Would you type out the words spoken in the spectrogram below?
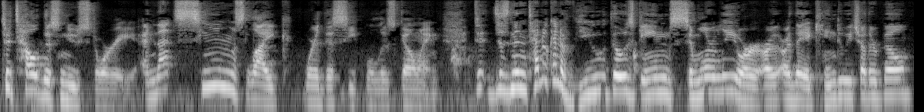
to tell this new story. And that seems like where this sequel is going. D- does Nintendo kind of view those games similarly, or are, are they akin to each other, Bill?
